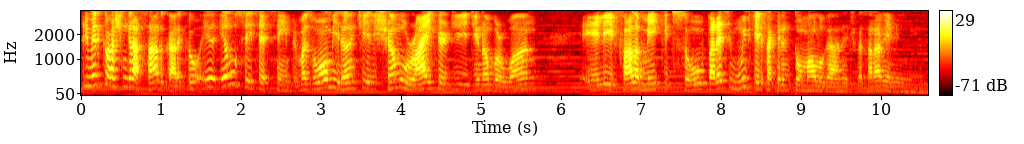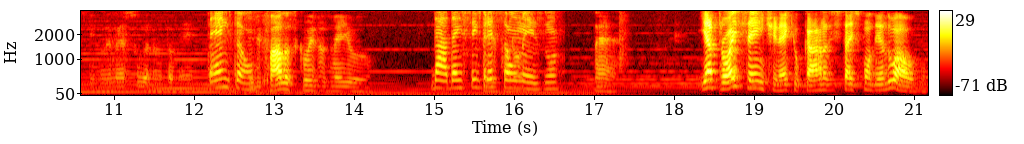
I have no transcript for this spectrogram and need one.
Primeiro que eu acho engraçado, cara, que eu, eu, eu não sei se é sempre, mas o Almirante ele chama o Riker de, de number one. Ele fala make it so. Parece muito que ele tá querendo tomar o lugar, né? Tipo, essa nave é minha, assim, não é, não é sua não também. É, então. Ele fala as coisas meio. Dá, dá essa impressão Sim, mesmo. né? E a Troy sente, né, que o Carnas está escondendo algo.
